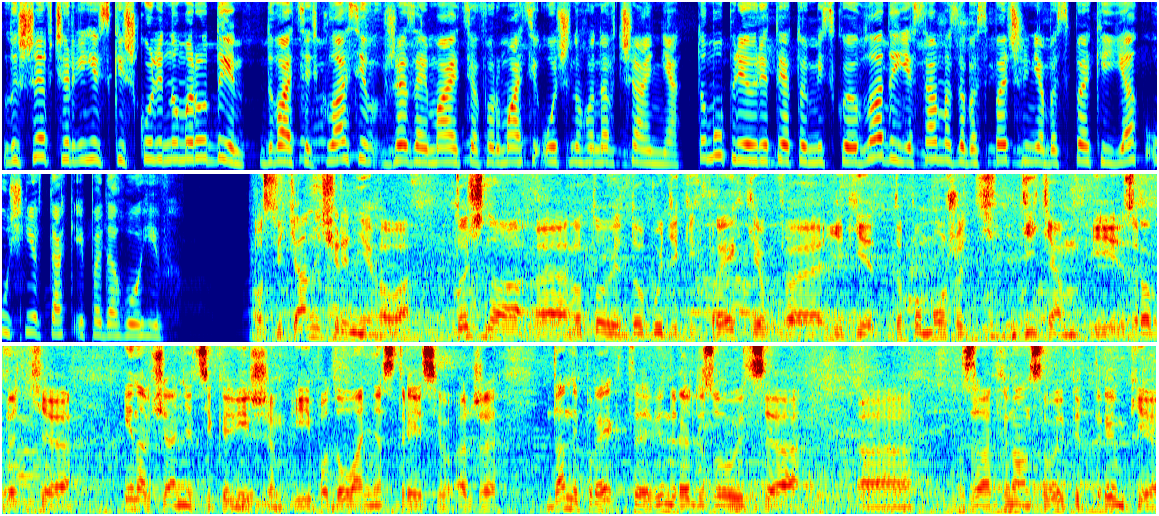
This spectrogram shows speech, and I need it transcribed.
Лише в Чернігівській школі номер один 20 класів вже займаються в форматі очного навчання. Тому пріоритетом міської влади є саме забезпечення безпеки як учнів, так і педагогів. Освітяни Чернігова точно е, готові до будь-яких проєктів, е, які допоможуть дітям і зроблять е, і навчання цікавішим, і подолання стресів. Адже даний проєкт він реалізовується за фінансової підтримки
